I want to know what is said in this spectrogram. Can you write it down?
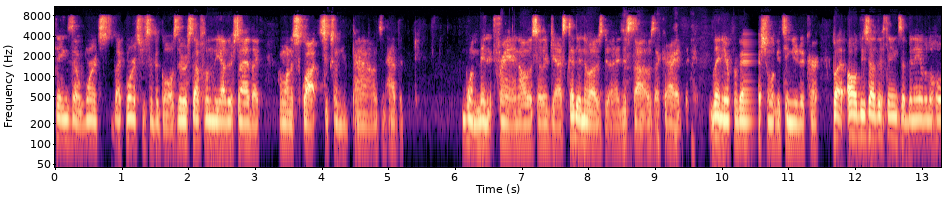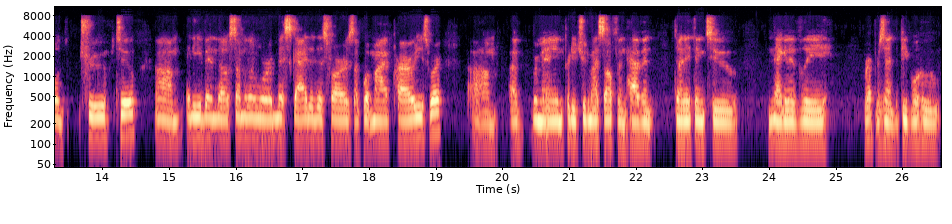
things that weren't like weren't specific goals. There was stuff on the other side like I want to squat 600 pounds and have a one minute Fran and all this other jazz. Cause I didn't know what I was doing. I just thought I was like, all right, linear progression will continue to occur. But all these other things I've been able to hold true to. Um, and even though some of them were misguided as far as like what my priorities were, um, I've remained pretty true to myself and haven't done anything to negatively represent the people who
